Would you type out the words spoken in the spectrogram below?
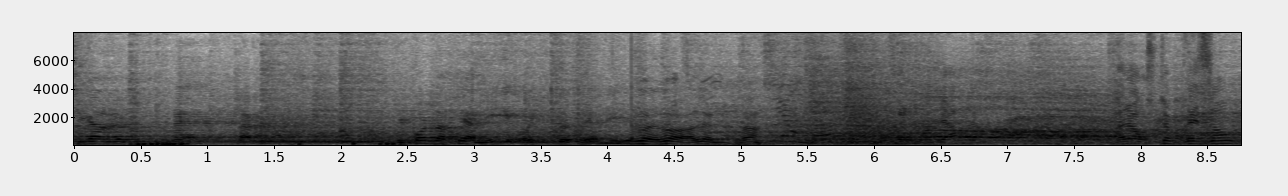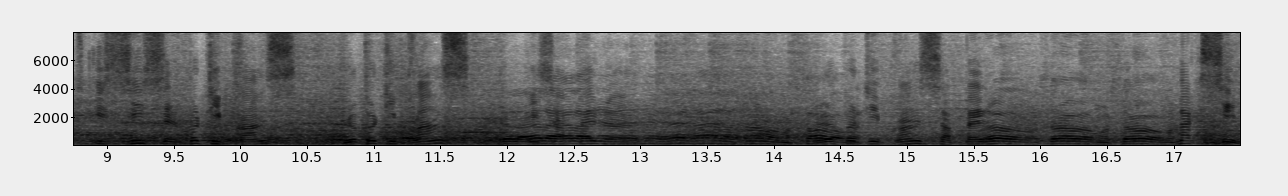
Cigaro. Ti porta a te anni o i tuoi anni? Alors je te présente ici, c'est le petit prince. Le petit prince, il s'appelle. Le petit prince s'appelle Maxime.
